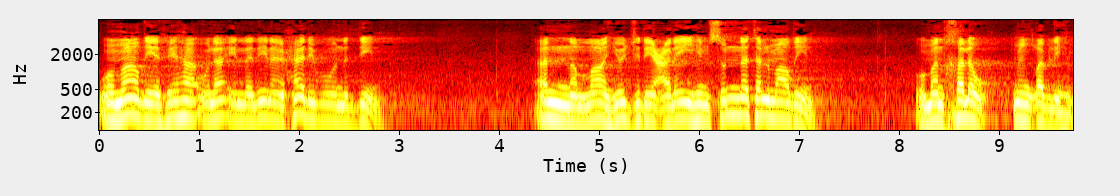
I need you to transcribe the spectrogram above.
وماضية في هؤلاء الذين يحاربون الدين. أن الله يجري عليهم سنة الماضين ومن خلوا من قبلهم.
